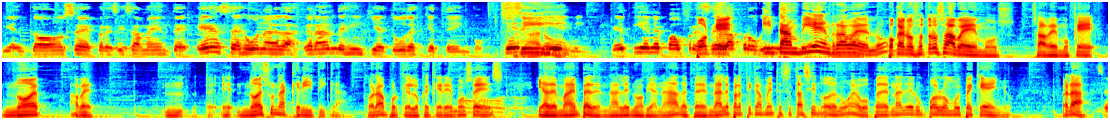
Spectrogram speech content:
Y entonces, precisamente, esa es una de las grandes inquietudes que tengo. ¿Qué Sí. tienen? ¿Qué tiene para ofrecer Porque- la provincia? Y también, Ravelo, Porque nosotros sabemos, sabemos que no es, a ver, no es una crítica, ¿verdad? Porque lo que queremos No, es, y además en Pedernales no había nada, Pedernales prácticamente se está haciendo de nuevo, Pedernales era un pueblo muy pequeño, ¿verdad? Sí.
